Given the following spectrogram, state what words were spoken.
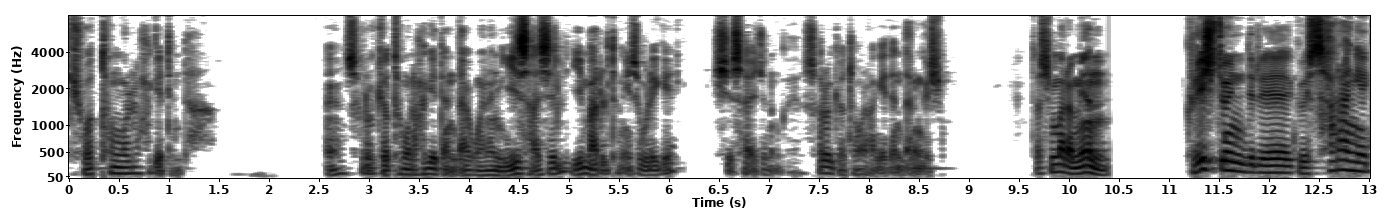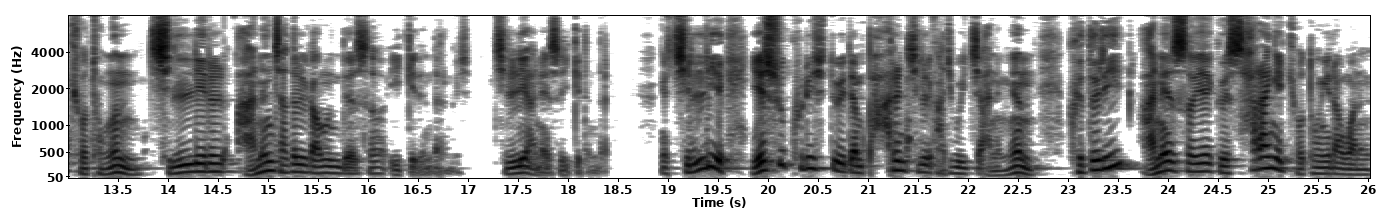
교통을 하게 된다. 예? 서로 교통을 하게 된다고 하는 이 사실, 이 말을 통해서 우리에게 시사해 주는 거예요. 서로 교통을 하게 된다는 것입니다. 다시 말하면 그리스도인들의 그 사랑의 교통은 진리를 아는 자들 가운데서 있게 된다는 것이죠. 진리 안에서 있게 된다. 그러니까 진리, 예수 그리스도에 대한 바른 진리를 가지고 있지 않으면 그들이 안에서의 그 사랑의 교통이라고 하는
